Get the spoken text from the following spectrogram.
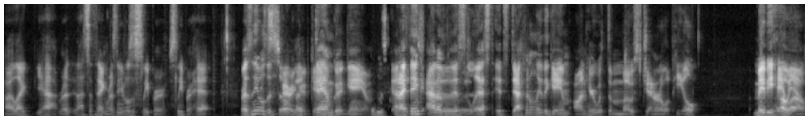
I like. Yeah, Re- that's the thing. Resident Evil's a sleeper sleeper hit. Resident Evil's It's a so very good. good game. damn good game. Good. And I think out of this list, it's definitely the game on here with the most general appeal. Maybe oh, Halo, yeah.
